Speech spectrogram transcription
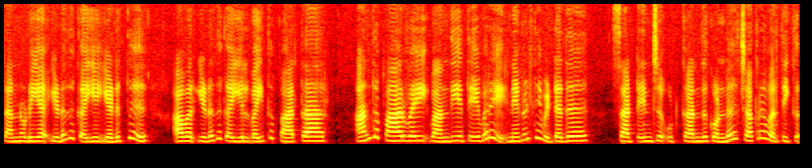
தன்னுடைய இடது கையை எடுத்து அவர் இடது கையில் வைத்து பார்த்தார். அந்த பார்வை வந்தியத்தேவரை நெகிழ்த்தி விட்டது. சட்டென்று உட்கார்ந்து கொண்டு சக்கரவர்த்திக்கு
